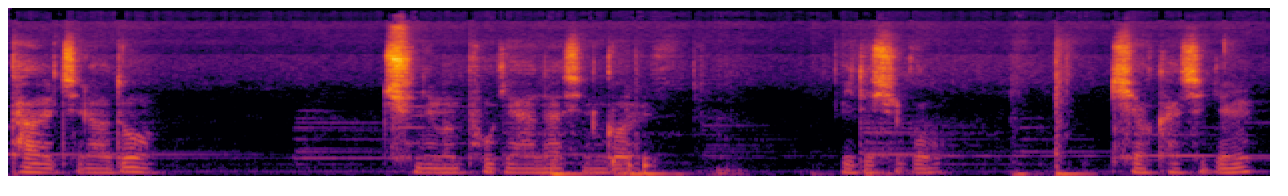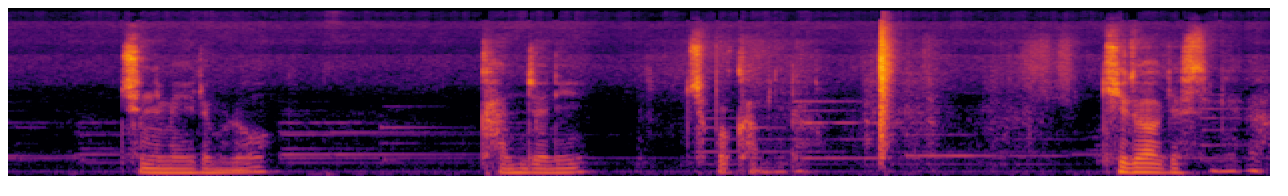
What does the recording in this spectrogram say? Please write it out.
닿을지라도 주님은 포기 안 하신 걸 믿으시고 기억하시길 주님의 이름으로 간절히 축복합니다. 기도하겠습니다.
